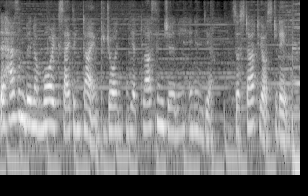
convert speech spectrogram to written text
There hasn't been a more exciting time to join the Atlassian journey in India, so start yours today.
